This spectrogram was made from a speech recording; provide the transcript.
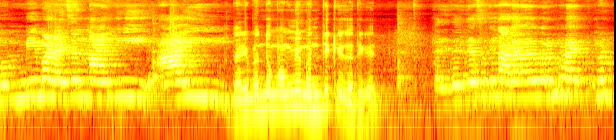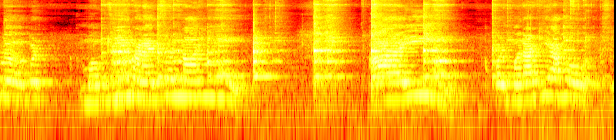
मम्मी म्हणायचं नाही आई. तरी पण तू मम्मी म्हणते की कधी कधी? कधीतरी असं ते म्हणतं पण मम्मी म्हणायचं नाही आई. आपण मराठी आहोत.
